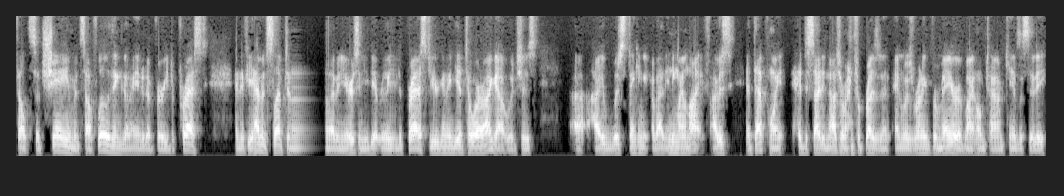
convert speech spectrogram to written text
felt such shame and self loathing that I ended up very depressed. And if you haven't slept in 11 years and you get really depressed, you're going to get to where I got, which is uh, I was thinking about ending my own life. I was at that point had decided not to run for president and was running for mayor of my hometown, Kansas City.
